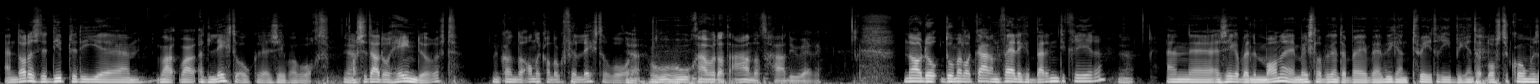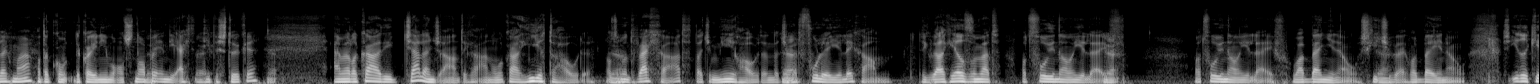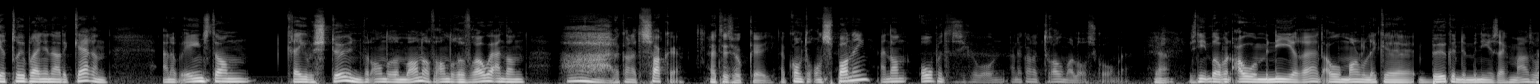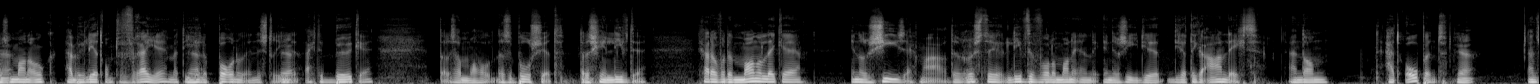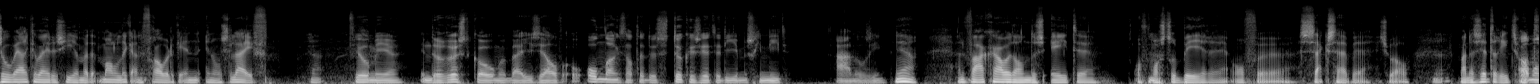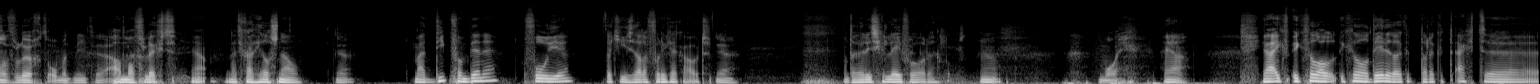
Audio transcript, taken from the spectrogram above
En dat is de diepte die, eh, waar, waar het licht ook eh, zichtbaar wordt. Als je daar doorheen durft, dan kan de andere kant ook veel lichter worden. Ja. Hoe, hoe gaan we dat aan, dat schaduwwerk? Nou, door, door met elkaar een veilige bedding te creëren. Ja. En, en zeker bij de mannen, en meestal begint dat bij, bij weekend 2, 3 begint dat los te komen, zeg maar. Want dan, komt dan kan je niet meer ontsnappen Nee. in die echte Nee. diepe stukken. Ja. En met elkaar die challenge aan te gaan, om elkaar hier te houden. Als Ja. iemand weggaat, dat je hem hier houdt en dat je gaat voelen in je lichaam. Dus ik werk heel veel met, wat voel je nou in je lijf? Wat voel je nou in je lijf? Waar ben je nou? Schiet je weg? Wat ben je nou? Dus iedere keer terugbrengen naar de kern. En opeens dan krijgen we steun van andere mannen of andere vrouwen. En dan, ah, dan kan het zakken. Het is oké. Dan komt er ontspanning en dan opent het zich gewoon. En dan kan het trauma loskomen. Ja. Dus niet meer op een oude manier, hè, het oude mannelijke beukende manier, zeg maar. Zoals Ja. mannen ook hebben geleerd om te vrijen met die Ja. hele porno-industrie. Het echte beuken. Dat is allemaal, dat is bullshit. Dat is geen liefde. Het gaat over de mannelijke energie, zeg maar. De rustige, liefdevolle mannenenergie die, die er tegenaan ligt. En dan het opent. Ja. En zo werken wij dus hier met het mannelijke en vrouwelijke in, in ons lijf. Veel meer in de rust komen bij jezelf. Ondanks dat er dus stukken zitten die je misschien niet aan wil zien. Ja, en vaak gaan we dan dus eten of Ja. masturberen of eh, seks hebben, weet je wel. Ja. Maar dan zit er iets wat... Allemaal een vlucht om het niet te allemaal vlucht, ja. En het gaat heel snel. Ja. Maar diep van binnen voel je dat je jezelf voor de gek houdt. Ja, Want er wil iets geleefd worden. Klopt. Ja. mooi. Ja, ja ik, ik, wil al, ik wil al delen dat ik, het- dat ik het echt... eh,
